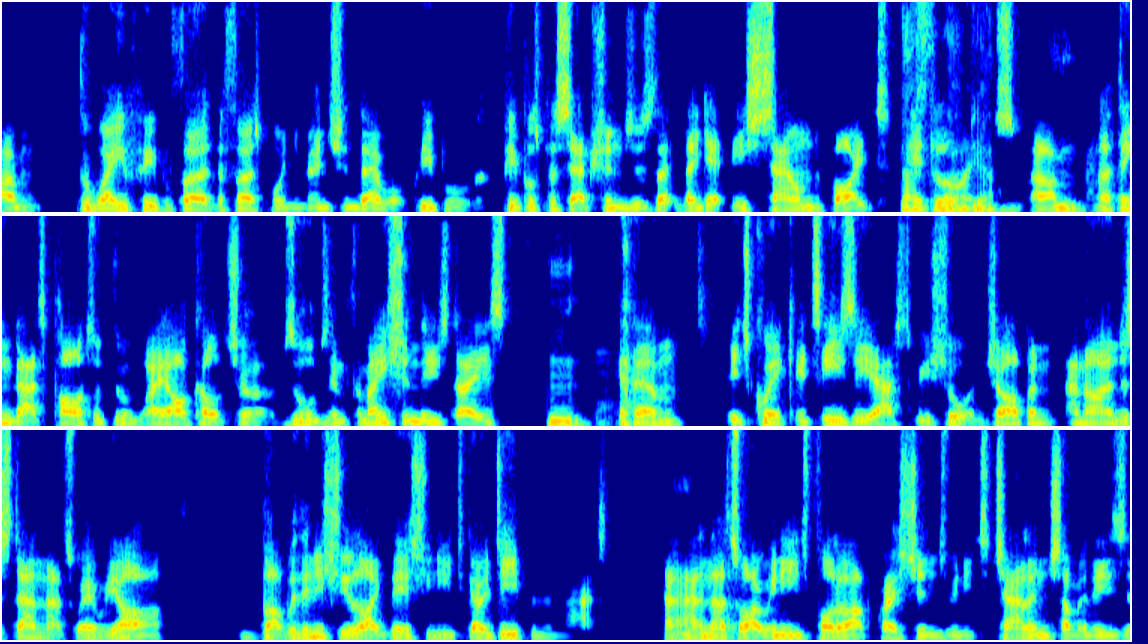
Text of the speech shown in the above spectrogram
Um, the way people, the first point you mentioned there, what people people's perceptions is that they get these soundbite headlines, word, yeah. um, mm. and I think that's part of the way our culture absorbs information these days. Mm. Um, it's quick, it's easy, it has to be short and sharp. And, and I understand that's where we are. But with an issue like this, you need to go deeper than that. Mm. And that's why we need follow up questions. We need to challenge some of these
